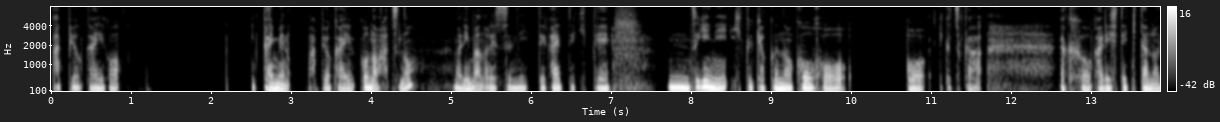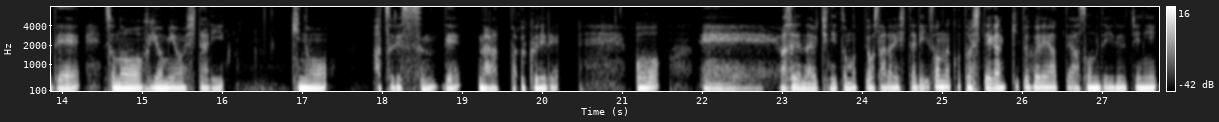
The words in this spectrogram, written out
発表会後。1回目の発表会後の初のマリンバのレッスンに行って帰ってきて、うん、次に弾く曲の候補をいくつか楽譜をお借りしてきたのでその譜読みをしたり昨日初レッスンで習ったウクレレを、えー忘れないうちにと思っておさらいしたりそんなことして楽器と触れ合って遊んでいるうちに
